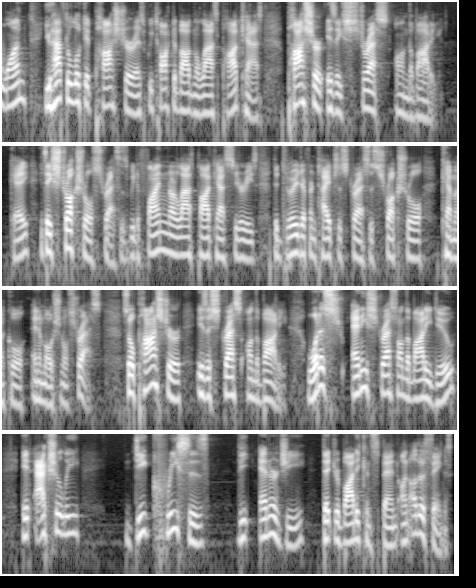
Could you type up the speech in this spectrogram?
one, you have to look at posture, as we talked about in the last podcast. Posture is a stress on the body. Okay. It's a structural stress. As we defined in our last podcast series, the three different types of stress is structural, chemical, and emotional stress. So, posture is a stress on the body. What does any stress on the body do? It actually decreases the energy that your body can spend on other things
